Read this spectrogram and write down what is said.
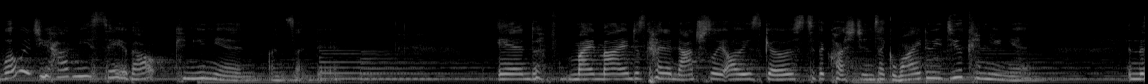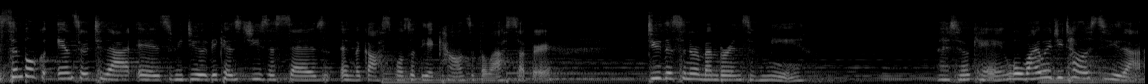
what would you have me say about communion on Sunday? And my mind just kind of naturally always goes to the questions like, why do we do communion? And the simple answer to that is we do it because Jesus says in the Gospels of the accounts of the Last Supper, do this in remembrance of me. I said, okay, well, why would you tell us to do that?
